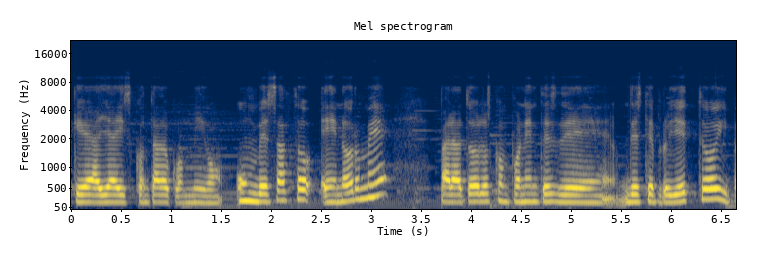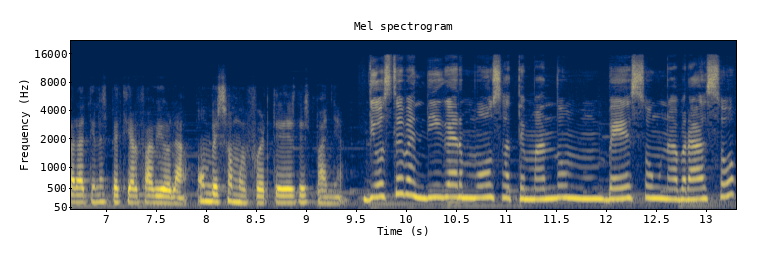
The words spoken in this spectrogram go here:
que hayáis contado conmigo. Un besazo enorme para todos los componentes de, de, este proyecto y para ti en especial, Fabiola. Un beso muy fuerte desde España. Dios te bendiga, hermosa. Te mando un beso, un abrazo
